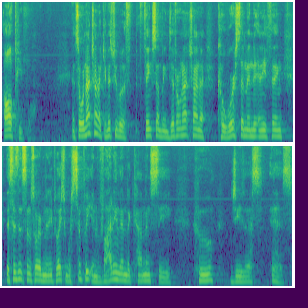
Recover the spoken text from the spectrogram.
All people. And so we're not trying to convince people to think something different. We're not trying to coerce them into anything. This isn't some sort of manipulation. We're simply inviting them to come and see who Jesus is.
